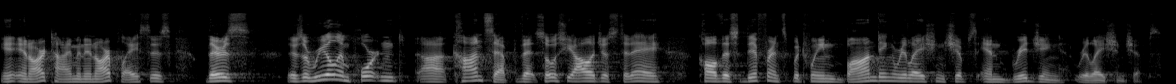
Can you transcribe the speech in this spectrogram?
in, in our time and in our place is there's, there's a real important uh, concept that sociologists today call this difference between bonding relationships and bridging relationships.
